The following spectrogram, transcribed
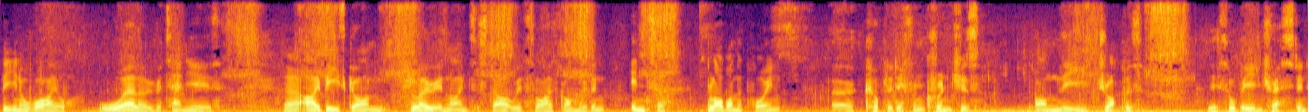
been a while, well over 10 years. Uh, IB's gone floating line to start with, so I've gone with an inter. Blob on the point, a couple of different crunchers on the droppers. This will be interesting.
